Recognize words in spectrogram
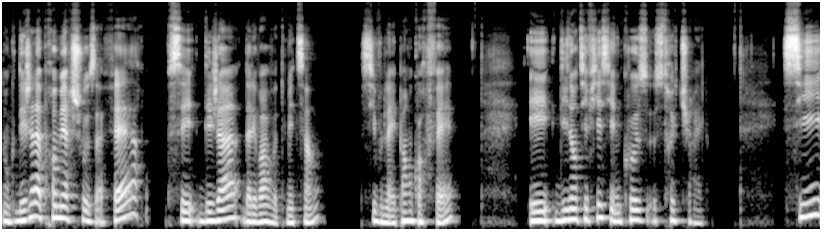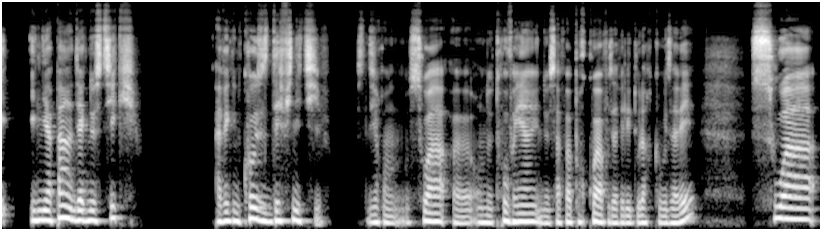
Donc déjà, la première chose à faire, c'est déjà d'aller voir votre médecin, si vous ne l'avez pas encore fait, et d'identifier s'il y a une cause structurelle. Si il n'y a pas un diagnostic avec une cause définitive. C'est-à-dire, soit euh, on ne trouve rien, ils ne savent pas pourquoi vous avez les douleurs que vous avez, soit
